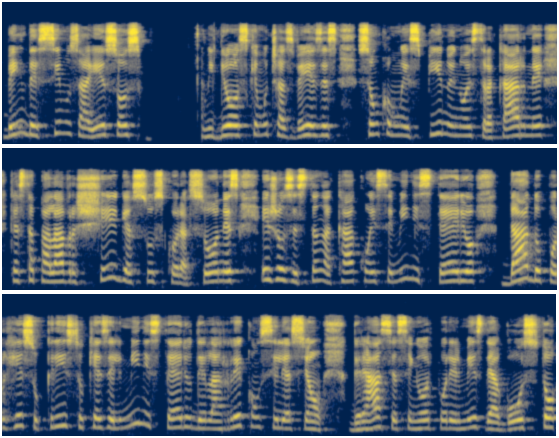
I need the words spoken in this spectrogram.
Bendecimos a esses Mi Deus, que muitas vezes são como um espino em nossa carne, que esta palavra chegue a seus corações. Eles estão acá com esse ministério dado por Jesucristo, que é o ministério de la reconciliação. Graças, Senhor, por el mês de agosto.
